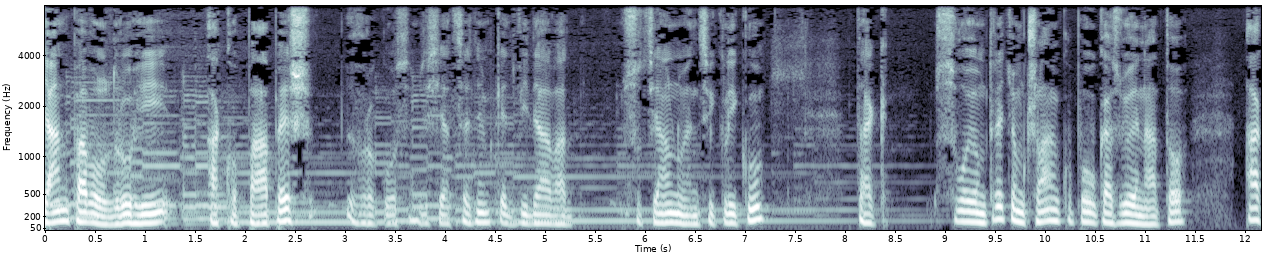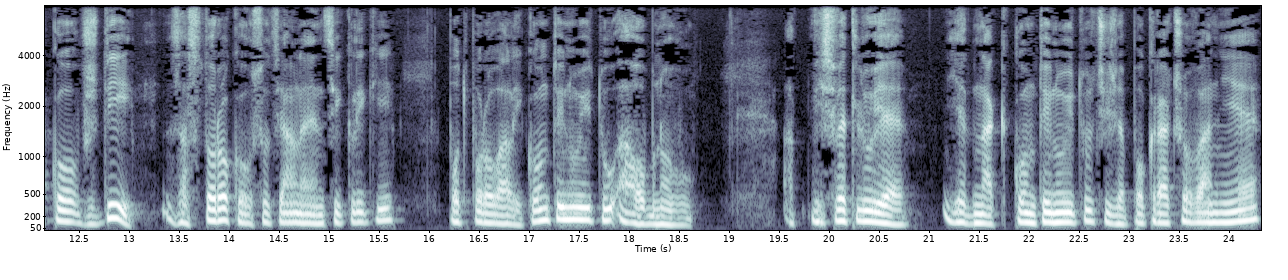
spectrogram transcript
Jan Pavol II ako pápež v roku 87, keď vydáva sociálnu encykliku, tak v svojom treťom článku poukazuje na to, ako vždy za 100 rokov sociálnej encykliky podporovali kontinuitu a obnovu. A vysvetľuje jednak kontinuitu, čiže pokračovanie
